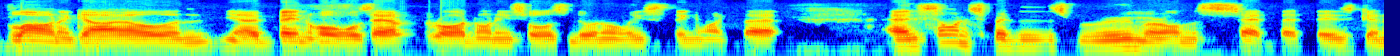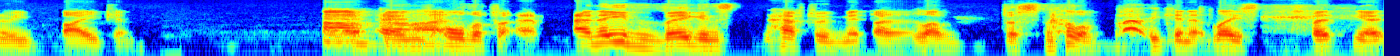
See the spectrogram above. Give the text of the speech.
blowing a gale, and you know Ben Hall was out riding on his horse and doing all these things like that. And someone spread this rumor on the set that there's going to be bacon Oh, and God. all the and even vegans have to admit they love the smell of bacon at least. But you know,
